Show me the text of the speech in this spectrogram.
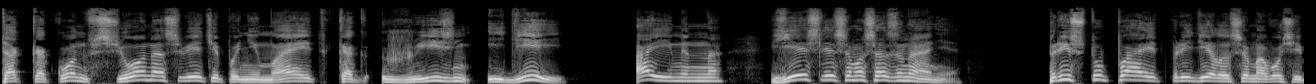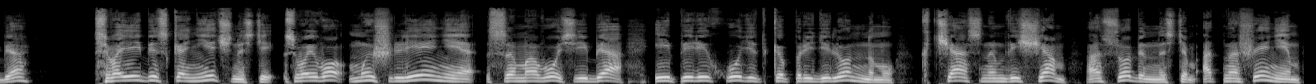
так как он все на свете понимает как жизнь идей, а именно, если самосознание приступает пределы самого себя, своей бесконечности, своего мышления самого себя и переходит к определенному, к частным вещам, особенностям, отношениям,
